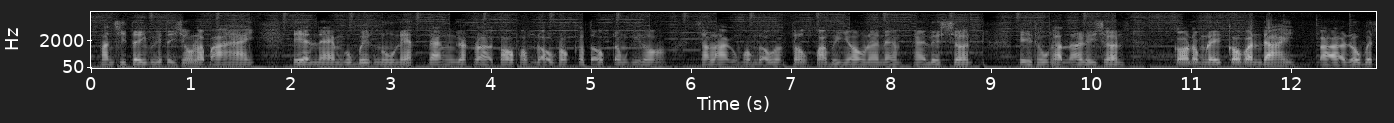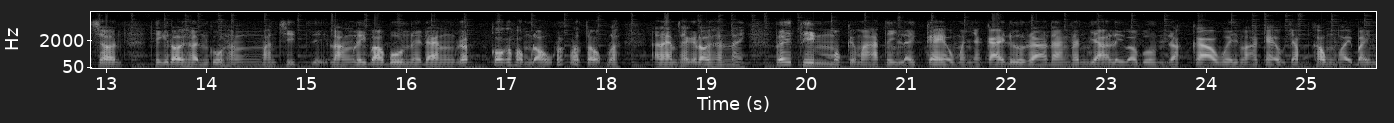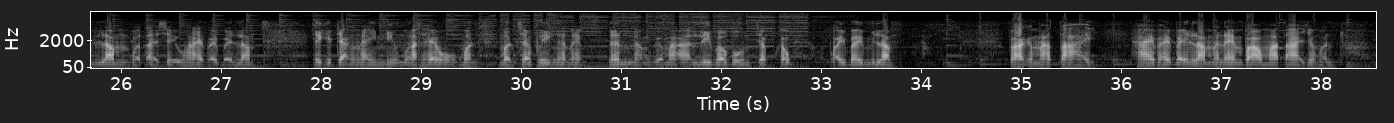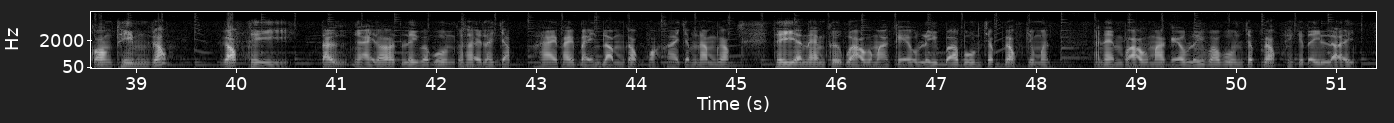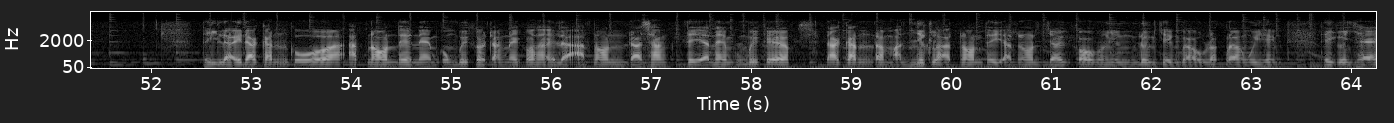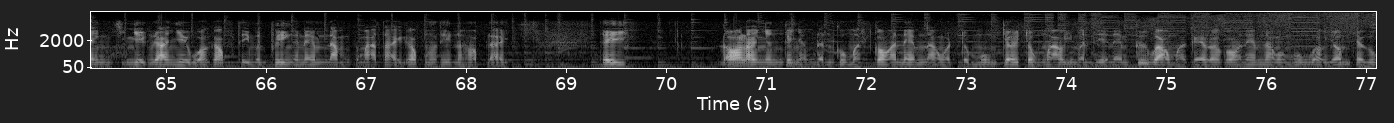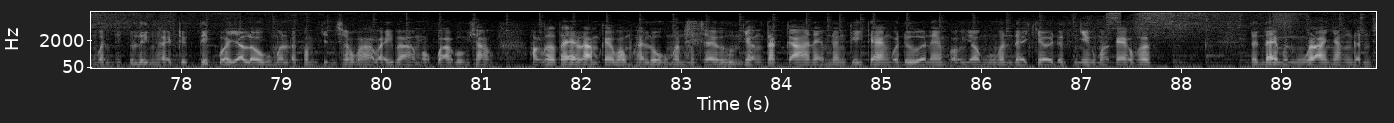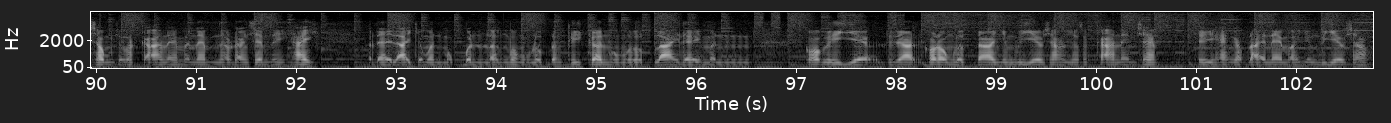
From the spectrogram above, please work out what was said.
Man City với cái tỷ số là 3-2 thì anh em cũng biết Nunes đang rất là có phong độ rất là tốt trong khi đó. Salah cũng phong độ rất tốt. Fabinho nè anh em Alisson. Thì thủ thành Alisson. Có trong đây có Van Dijk và Robertson. Thì cái đội hình của thằng Man City thằng Liverpool này đang rất có cái phong độ rất là tốt rồi. Anh em thấy cái đội hình này với thêm một cái mã tỷ lệ kèo mà nhà cái đưa ra đang đánh giá Liverpool rất cao với mã kèo chấp 0,75 và tài xỉu 2,75 thì cái trận này nếu mà theo mình mình sẽ khuyên anh em nên nằm cái mã Liverpool chấp 0,75 và cái mã tài 2,75 anh em vào mã tài cho mình. Còn thêm góc góc thì tới ngày đó Liverpool có thể là chấp 2,75 góc hoặc 2.5 góc. Thì anh em cứ vào cái mã kèo Liverpool chấp góc cho mình. Anh em vào cái mã kèo Liverpool chấp góc thì cái tỷ lệ tỷ lệ đá cánh của Arnold thì anh em cũng biết rồi trận này có thể là Arnold ra sân. Thì anh em cũng biết cái đá cánh là mạnh nhất là Arnold thì Arnold chơi có những đường chuyền vào rất là nguy hiểm. Thì có sẽ diễn ra nhiều quả góc thì mình phiên anh em nằm cái mã tài góc nữa thì nó hợp lệ. Thì đó là những cái nhận định của mình. Còn anh em nào mà muốn chơi trùng máu với mình thì anh em cứ vào mã kèo đó. Còn anh em nào mà muốn vào nhóm chơi cùng mình thì cứ liên hệ trực tiếp qua zalo của mình là 0963731346 hoặc là telegram kèo bóng hai lúa của mình. Mình sẽ hướng dẫn tất cả anh em đăng ký trang và đưa anh em vào nhóm của mình để chơi được nhiều mã kèo hơn. Đến đây mình cũng đã nhận định xong cho tất cả anh em. Anh em nào đang xem thấy hay và để lại cho mình một bình luận và một lượt đăng ký kênh, một lượt like để mình có video ra, có động lực ra những video sau cho tất cả anh em xem. Thì hẹn gặp lại anh em ở những video sau.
